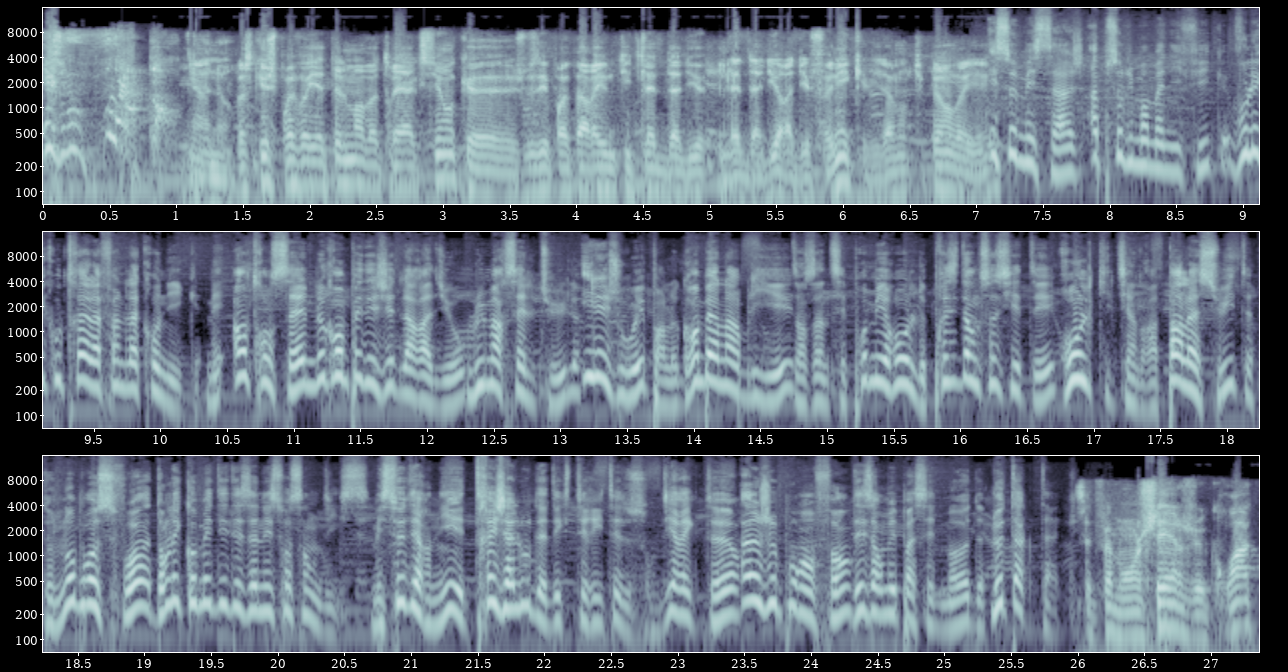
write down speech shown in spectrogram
Et je vous fous à la porte Ah non, parce que je prévoyais tellement votre réaction que je vous ai préparé une petite lettre d'adieu. Une lettre d'adieu radiophonique, évidemment. Tu peux envoyer. Et ce message absolument magnifique, vous l'écouterez à la fin de la chronique. Mais entre en scène le grand PDG de la radio, Louis-Marcel Tulle. Il est joué par le grand Bernard Blier dans un de ses premiers rôles de président de société, rôle qui tiendra par la suite de nombreuses fois dans les comédies des années 70. Mais ce dernier est très jaloux de la dextérité de son directeur, un jeu pour enfants désormais passé de mode, le tac-tac. Cette fois, mon cher, je crois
